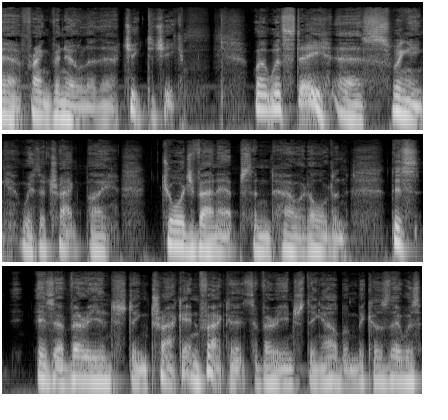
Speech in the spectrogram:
Yeah, Frank Vignola there, cheek to cheek. Well, we'll stay uh, swinging with a track by George Van Eps and Howard Alden. This is a very interesting track. In fact, it's a very interesting album because there was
